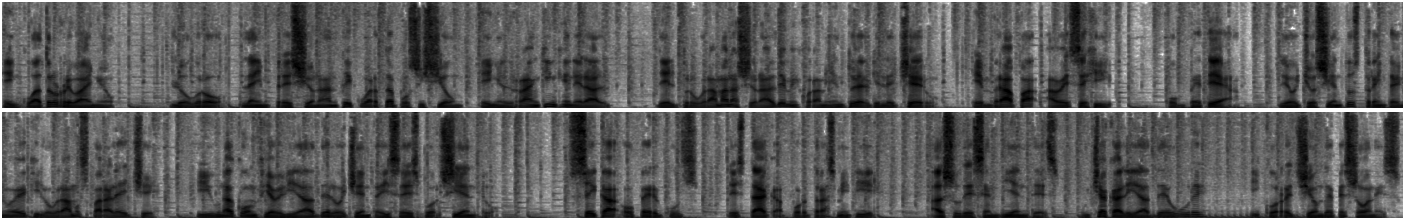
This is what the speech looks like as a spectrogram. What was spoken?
En cuatro rebaños, logró la impresionante cuarta posición en el ranking general del Programa Nacional de Mejoramiento del Lechero, Embrapa ABCG, con PTA de 839 kilogramos para leche y una confiabilidad del 86%. Seca Opercus destaca por transmitir a sus descendientes mucha calidad de ure y corrección de pezones.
